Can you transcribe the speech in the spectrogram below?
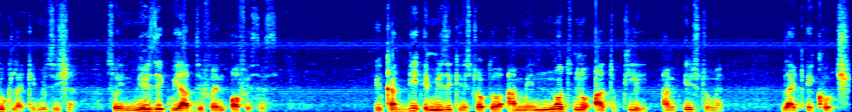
look like a musician. So in music, we have different offices. You can be a music instructor and may not know how to play an instrument, like a coach.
